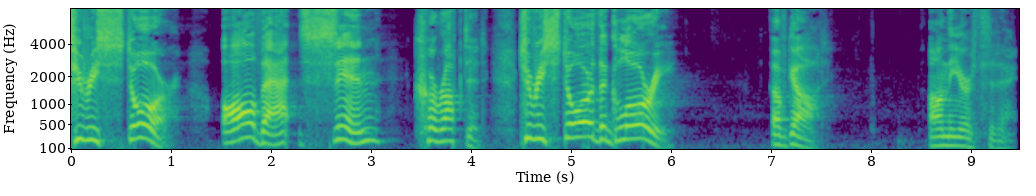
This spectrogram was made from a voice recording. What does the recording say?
to restore all that sin corrupted, to restore the glory of God on the earth today.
